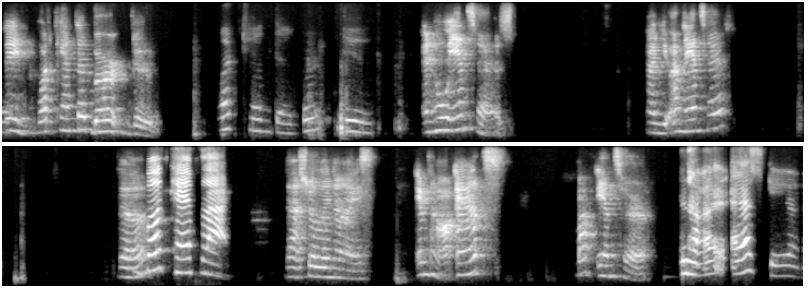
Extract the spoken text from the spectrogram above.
Tin, what can the bird do? What can the bird do? And who answers? Are you an answer? The Bird can fly. That's really nice. Em Thọ asks. Bob answer. Anh Thọ ask kìa.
